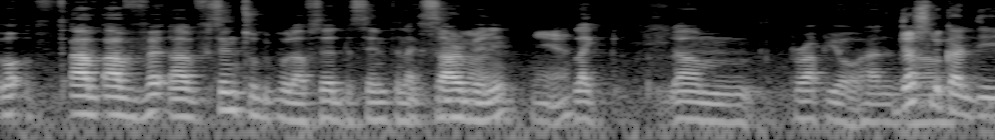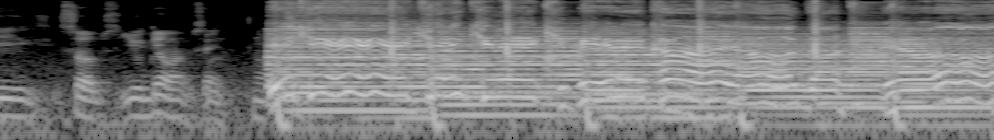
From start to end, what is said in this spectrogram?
Well, I've, I've I've seen two people that have said the same thing, like Sarah Benny, Yeah. like um, wrap your hand. Just um, look at the subs. You get what I'm saying. İki keklik bir kayada yaslanır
